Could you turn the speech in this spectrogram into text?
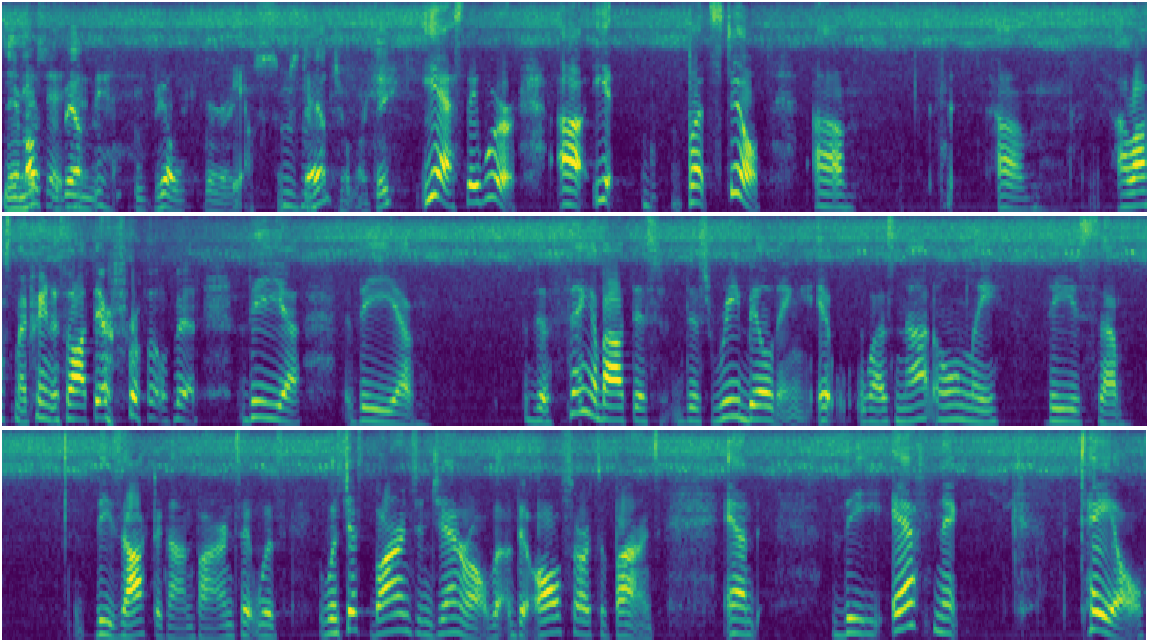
They must have been built very yeah. substantial, mm -hmm. weren't they? Yes, they were. Uh, yeah, but still, uh, um, I lost my train of thought there for a little bit. The, uh, the, uh, the thing about this, this rebuilding, it was not only these, um, these octagon barns, it was, it was just barns in general, the, the, all sorts of barns. And the ethnic tale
